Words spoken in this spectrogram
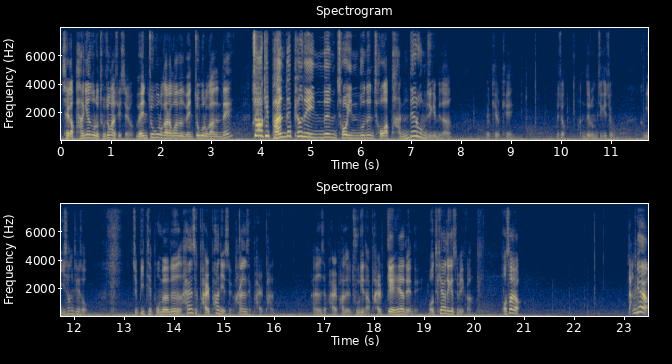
제가 방향으로 조정할 수 있어요. 왼쪽으로 가라고 하면 왼쪽으로 가는데 저기 반대편에 있는 저 인부는 저와 반대로 움직입니다. 이렇게 이렇게. 그죠? 반대로 움직이죠? 그럼 이 상태에서 지금 밑에 보면은 하얀색 발판이 있어요. 하얀색 발판. 하얀색 발판을 둘이 다 밟게 해야 되는데 어떻게 해야 되겠습니까? 벗어요. 당겨요.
